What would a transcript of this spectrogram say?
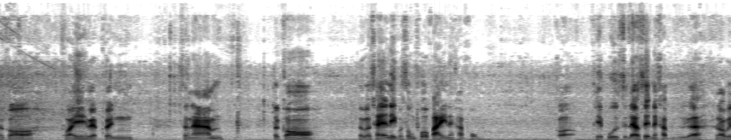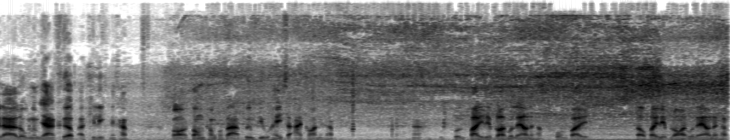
แล้วก็ไว้แบบเป็นสนามตะก้อแล้วก็ใช้อเนกประสงค์ทั่วไปนะครับ ผม ก็เทปูนแล้วเสร็จนะครับ เหลือราเวลาลงน้ำยาเคลือบอะคริลิกนะครับ ก็ต้องทำความสะอาดพื้นผิวให้สะอาดก่อนนะครับ ส่วนไฟเรียบร้อยหมดแล้วนะครับ โคมไฟเสาไฟเรียบร้อยหมดแล้วนะครับ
